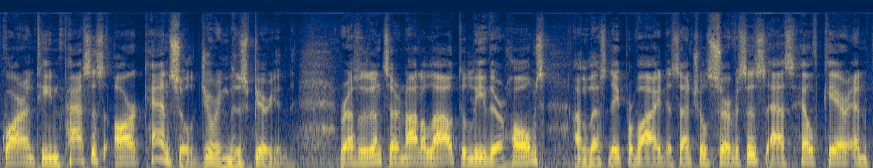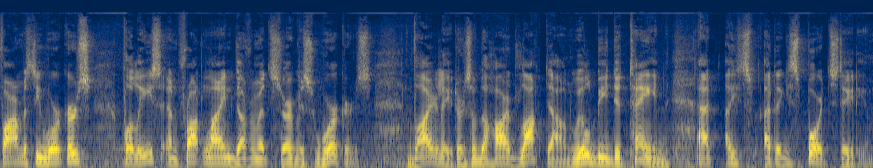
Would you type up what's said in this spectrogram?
quarantine passes are canceled during this period. Residents are not allowed to leave their homes unless they provide essential services as healthcare and pharmacy workers, police, and frontline government service workers. Violators of the hard lockdown will be detained at a, at a sports stadium.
